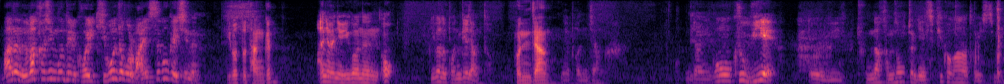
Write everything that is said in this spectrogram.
많은 음악 하신 분들이 거의 기본적으로 많이 쓰고 계시는 이것도 당근? 아니요, 아니요. 이거는 어, 이거는 번개장터. 번장. 네, 번장. 번장이고 그 위에 또 여기 존나 감성적인 스피커가 하나 더 있습니다.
